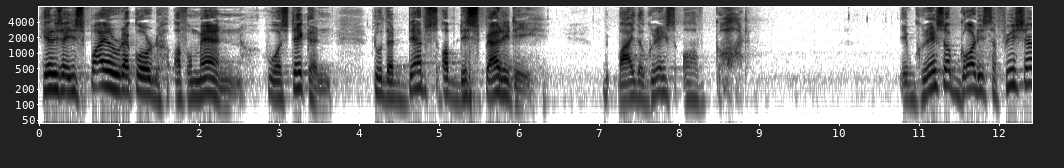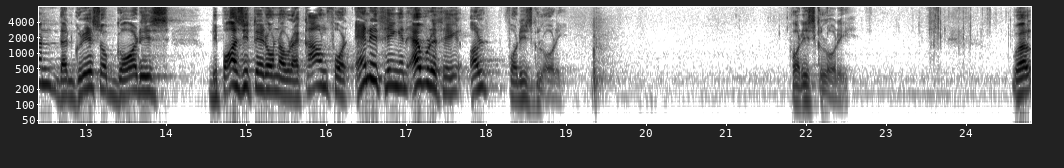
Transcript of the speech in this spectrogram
Here is an inspired record of a man who was taken to the depths of disparity by the grace of God. If grace of God is sufficient, then grace of God is deposited on our account for anything and everything all for His glory. For His glory. Well,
